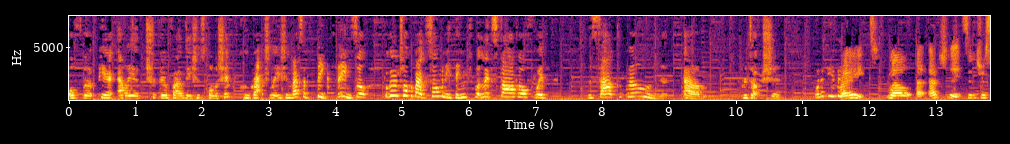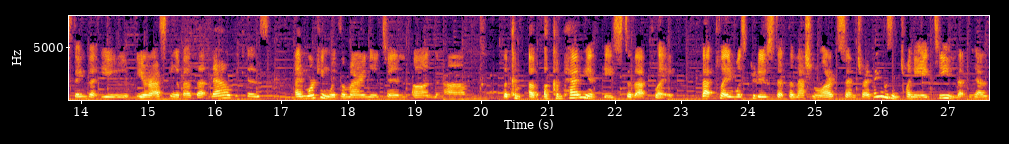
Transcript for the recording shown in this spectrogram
of the Pierre Elliott Trudeau Foundation Scholarship. Congratulations. That's a big thing. So we're going to talk about so many things, but let's start off with the Sal Capone um, production. What have you been? Right. Well, actually, it's interesting that you you're asking about that now because I'm working with Omari Newton on um, the a, a companion piece to that play. That play was produced at the National Arts Center. I think it was in 2018 that we had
